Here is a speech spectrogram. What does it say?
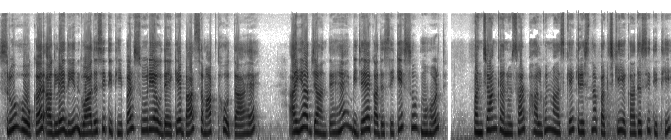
शुरू होकर अगले दिन द्वादशी तिथि पर सूर्य उदय के बाद समाप्त होता है। आइए आप जानते हैं विजय एकादशी के शुभ मुहूर्त। पंचांग के अनुसार फाल्गुन मास के कृष्ण पक्ष की एकादशी तिथि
